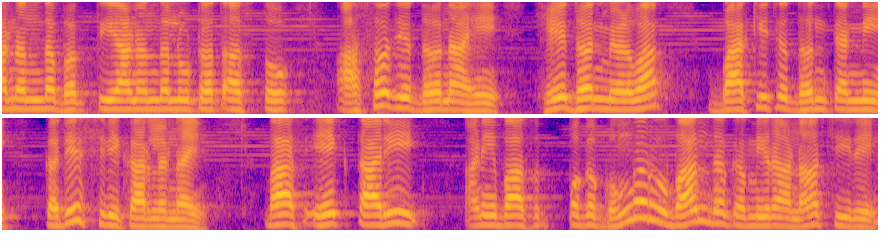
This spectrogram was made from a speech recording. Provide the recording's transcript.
आनंद भक्ती आनंद लुटत असतो. असं जे धन आहे हे धन मिळवा. बाकीचं धन त्यांनी कधीच स्वीकारलं नाही. बास एक तारी आणि बास पग घुंगरू बांधक मीरा नाची रे.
